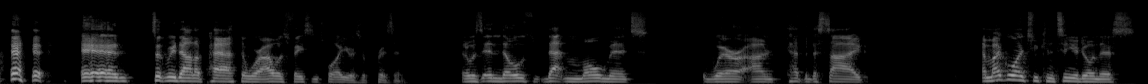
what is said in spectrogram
and took me down a path to where I was facing 12 years of prison. It was in those that moment where I had to decide am I going to continue doing this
